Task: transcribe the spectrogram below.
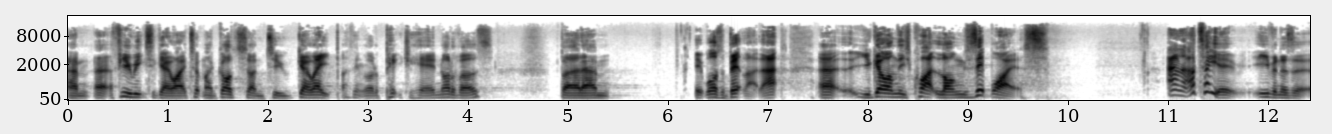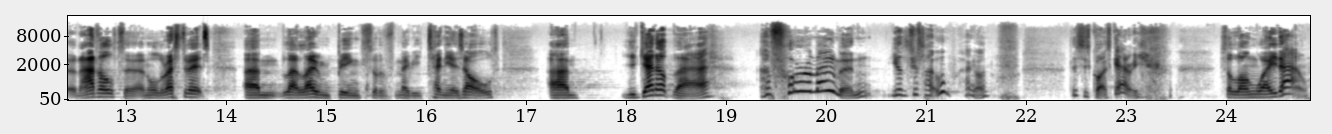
Um, a few weeks ago, I took my godson to Go Ape. I think we've got a picture here, not of us, but um, it was a bit like that. Uh, you go on these quite long zip wires. And I'll tell you, even as a, an adult and all the rest of it, um, let alone being sort of maybe 10 years old, um, you get up there and for a moment, you're just like, oh, hang on, this is quite scary. it's a long way down.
